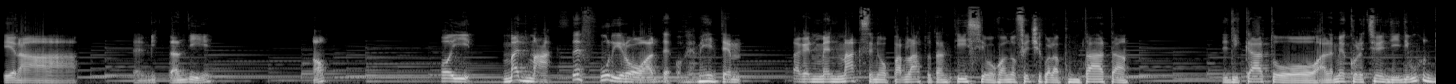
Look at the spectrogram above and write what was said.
era eh, Mick Dundee, no? Poi Mad Max, Fury Road, ovviamente di Mad Max ne ho parlato tantissimo quando feci quella puntata dedicato alla mia collezione di DVD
